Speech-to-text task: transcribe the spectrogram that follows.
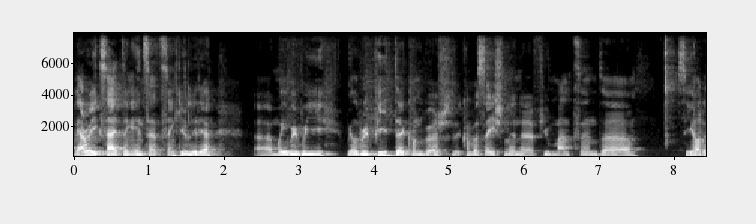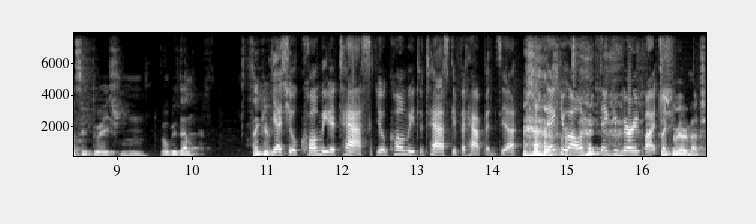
Very exciting insights. Thank you, Lydia. Uh, maybe we will repeat the converse- conversation in a few months and uh, see how the situation will be then. Thank you. Yes, you'll call me to task. You'll call me to task if it happens, yeah? Thank you, Oliver. Thank you very much. Thank you very much.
